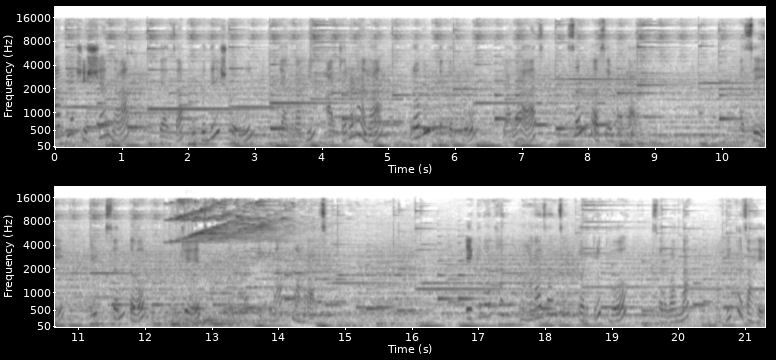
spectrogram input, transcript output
आपल्या शिष्यांना त्याचा उपदेश करून त्यांनाही आचरणाला प्रवृत्त करतो त्यालाच संत असे म्हणतात. असे एक संत म्हणजे एकनाथ महाराज. एकनाथ महाराजांचे कर्तृत्व सर्वांना माहीतच आहे.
